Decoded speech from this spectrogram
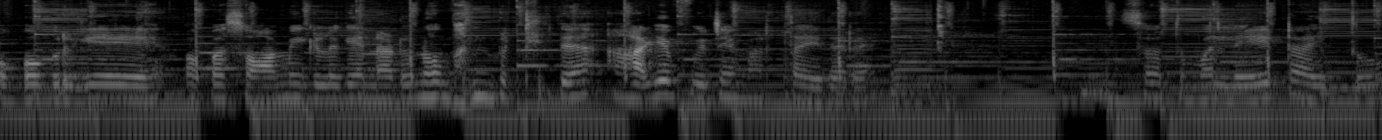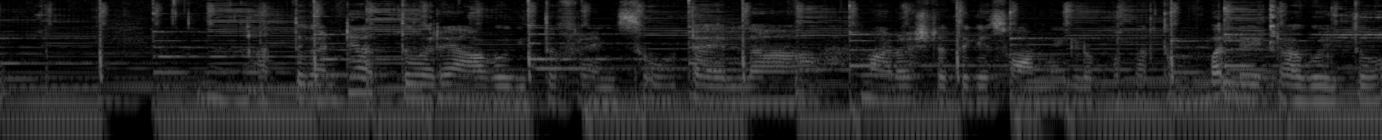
ಒಬ್ಬೊಬ್ರಿಗೆ, ಪಾಪ ಸ್ವಾಮಿಗಳಿಗೆ ನಡುನೋ ಬಂದುಬಿಟ್ಟಿದೆ. ಹಾಗೆ ಪೂಜೆ ಮಾಡ್ತಾ ಇದ್ದಾರೆ. ಸೊ ತುಂಬ ಲೇಟ್ ಆಯಿತು. ಹತ್ತು ಗಂಟೆ ಹತ್ತುವರೆ ಆಗೋಗಿತ್ತು ಫ್ರೆಂಡ್ಸ್ ಊಟ ಎಲ್ಲ ಮಾಡೋಷ್ಟೊತ್ತಿಗೆ ಸ್ವಾಮಿಗಳು ಪಾಪ ತುಂಬ ಲೇಟ್ ಆಗೋಯಿತು.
